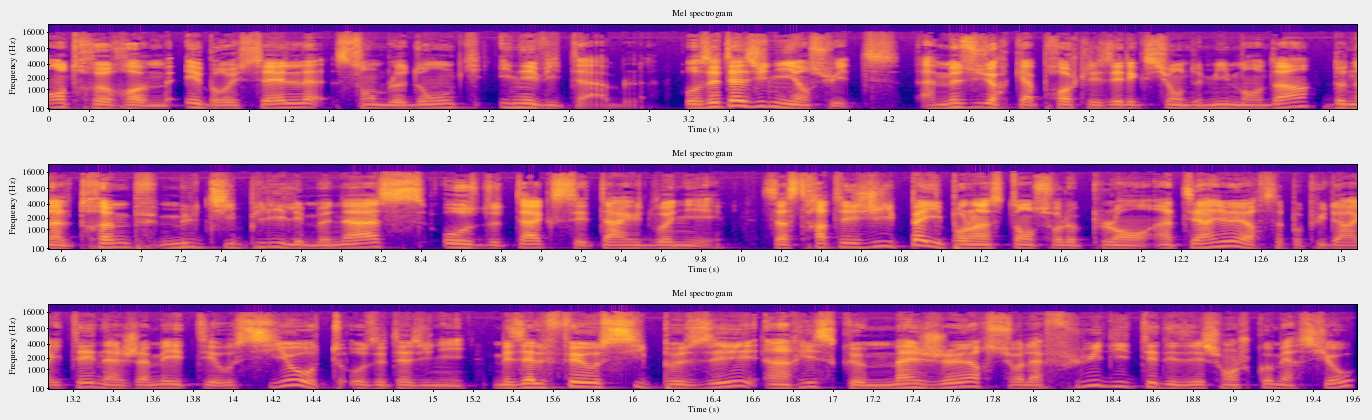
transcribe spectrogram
entre Rome et Bruxelles semblent donc inévitables. Aux États-Unis ensuite, à mesure qu'approchent les élections de mi-mandat, Donald Trump multiplie les menaces, hausse de taxes et tarifs douaniers. Sa stratégie paye pour l'instant sur le plan intérieur, sa popularité n'a jamais été aussi haute aux États-Unis, mais elle fait aussi peser un risque majeur sur la fluidité des échanges commerciaux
